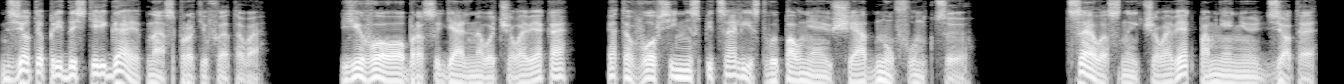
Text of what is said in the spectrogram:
Дзёте предостерегает нас против этого. Его образ идеального человека это вовсе не специалист, выполняющий одну функцию. Целостный человек, по мнению Дзёте,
